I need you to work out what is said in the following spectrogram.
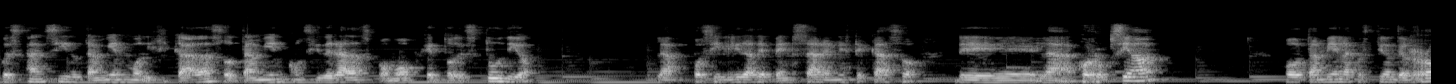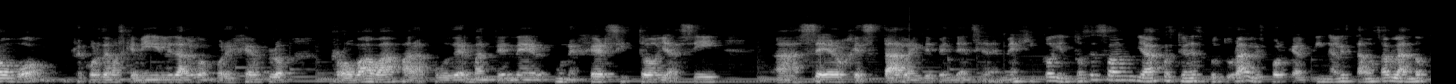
pues han sido también modificadas o también consideradas como objeto de estudio. La posibilidad de pensar en este caso de la corrupción o también la cuestión del robo. Recordemos que Miguel Hidalgo, por ejemplo, robaba para poder mantener un ejército y así hacer o gestar la independencia de México y entonces son ya cuestiones culturales porque al final estamos hablando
